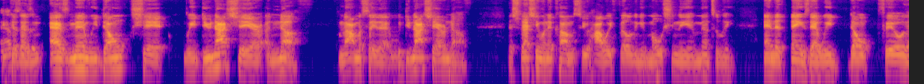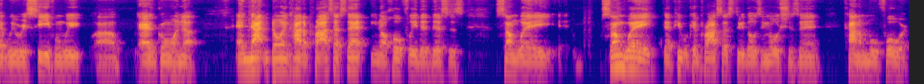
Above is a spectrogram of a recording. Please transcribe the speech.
Because Absolutely. as as men, we don't share. We do not share enough. I'm not gonna say that we do not share enough especially when it comes to how we're feeling emotionally and mentally and the things that we don't feel that we receive when we uh, as growing up and not knowing how to process that you know hopefully that this is some way some way that people can process through those emotions and kind of move forward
